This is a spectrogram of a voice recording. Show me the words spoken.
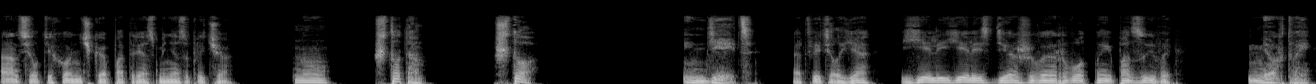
Ансел тихонечко потряс меня за плечо. «Ну, что там? Что?» «Индеец», — ответил я, еле-еле сдерживая рвотные позывы. «Мертвый.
